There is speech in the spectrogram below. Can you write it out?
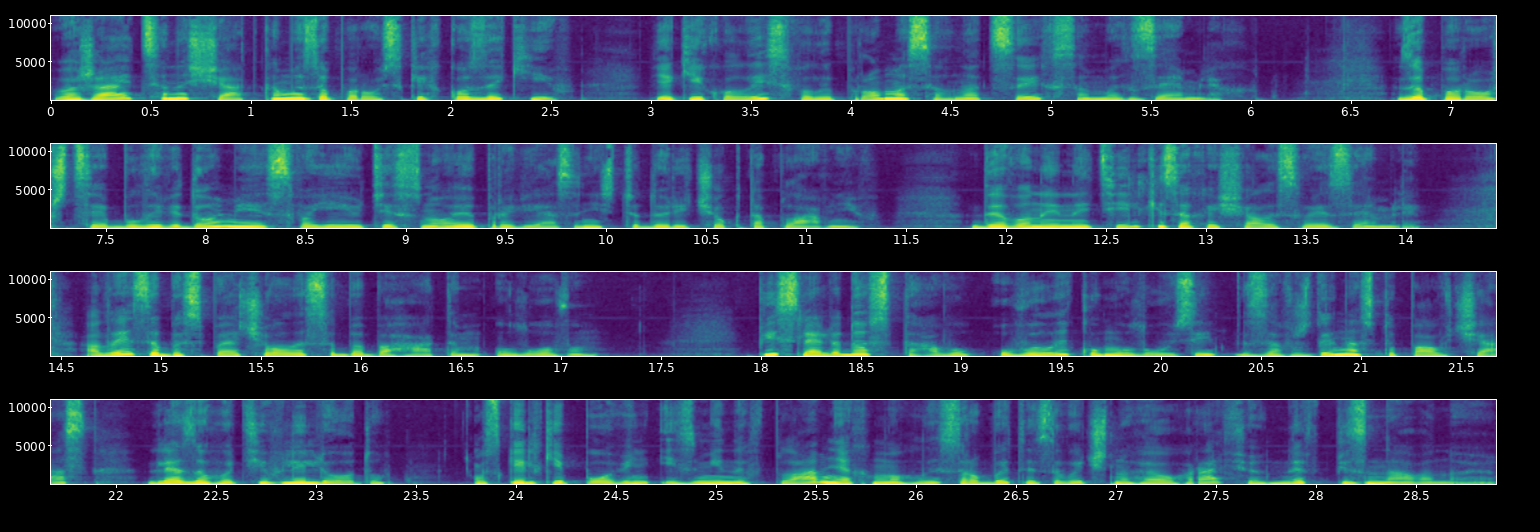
вважаються нащадками запорозьких козаків, які колись вели промисел на цих самих землях. Запорожці були відомі своєю тісною прив'язаністю до річок та плавнів, де вони не тільки захищали свої землі, але й забезпечували себе багатим уловом. Після льодоставу у Великому Лузі завжди наступав час для заготівлі льоду, оскільки повінь і зміни в плавнях могли зробити звичну географію невпізнаваною.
